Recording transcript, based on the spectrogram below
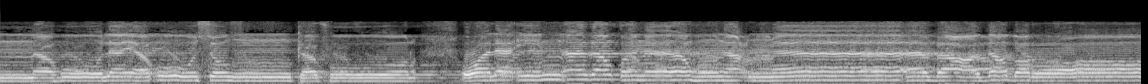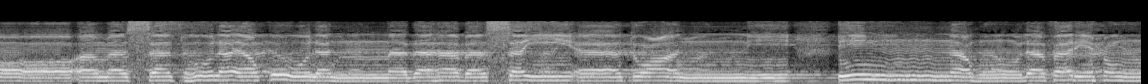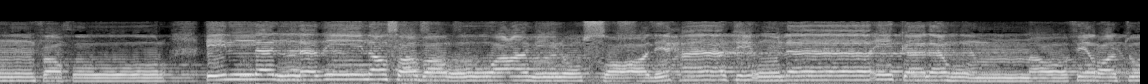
إنه ليئوس كفور. ولئن أذقناه نعماء بعد ضراء مسته ليقولن ذهب السيئات عني. إنه لفرح فخور إلا الذين صبروا وعملوا الصالحات أولئك لهم مغفرة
